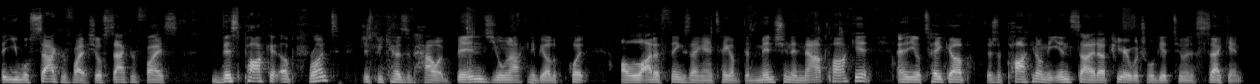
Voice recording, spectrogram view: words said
that you will sacrifice. You'll sacrifice this pocket up front just because of how it bends. You're not going to be able to put a lot of things that are going to take up dimension in that pocket. And you'll take up, there's a pocket on the inside up here, which we'll get to in a second.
